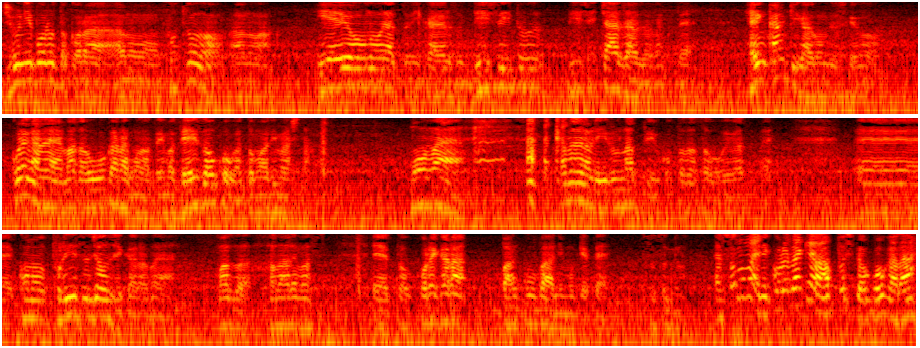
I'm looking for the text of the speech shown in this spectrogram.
12ボルトからあの普通のあの家用のやつに変える DC と DC チャージャーじゃなくて変換器があるんですけどこれがねまだ動かなくなって今冷蔵庫が止まりました。もうねカナダにいるなっていうことだと思いますね。えー、このプリンス・ジョージからねまず離れます。えっ、ー、とこれからバンクーバーに向けて進みます。その前にこれだけはアップしておこうかな。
